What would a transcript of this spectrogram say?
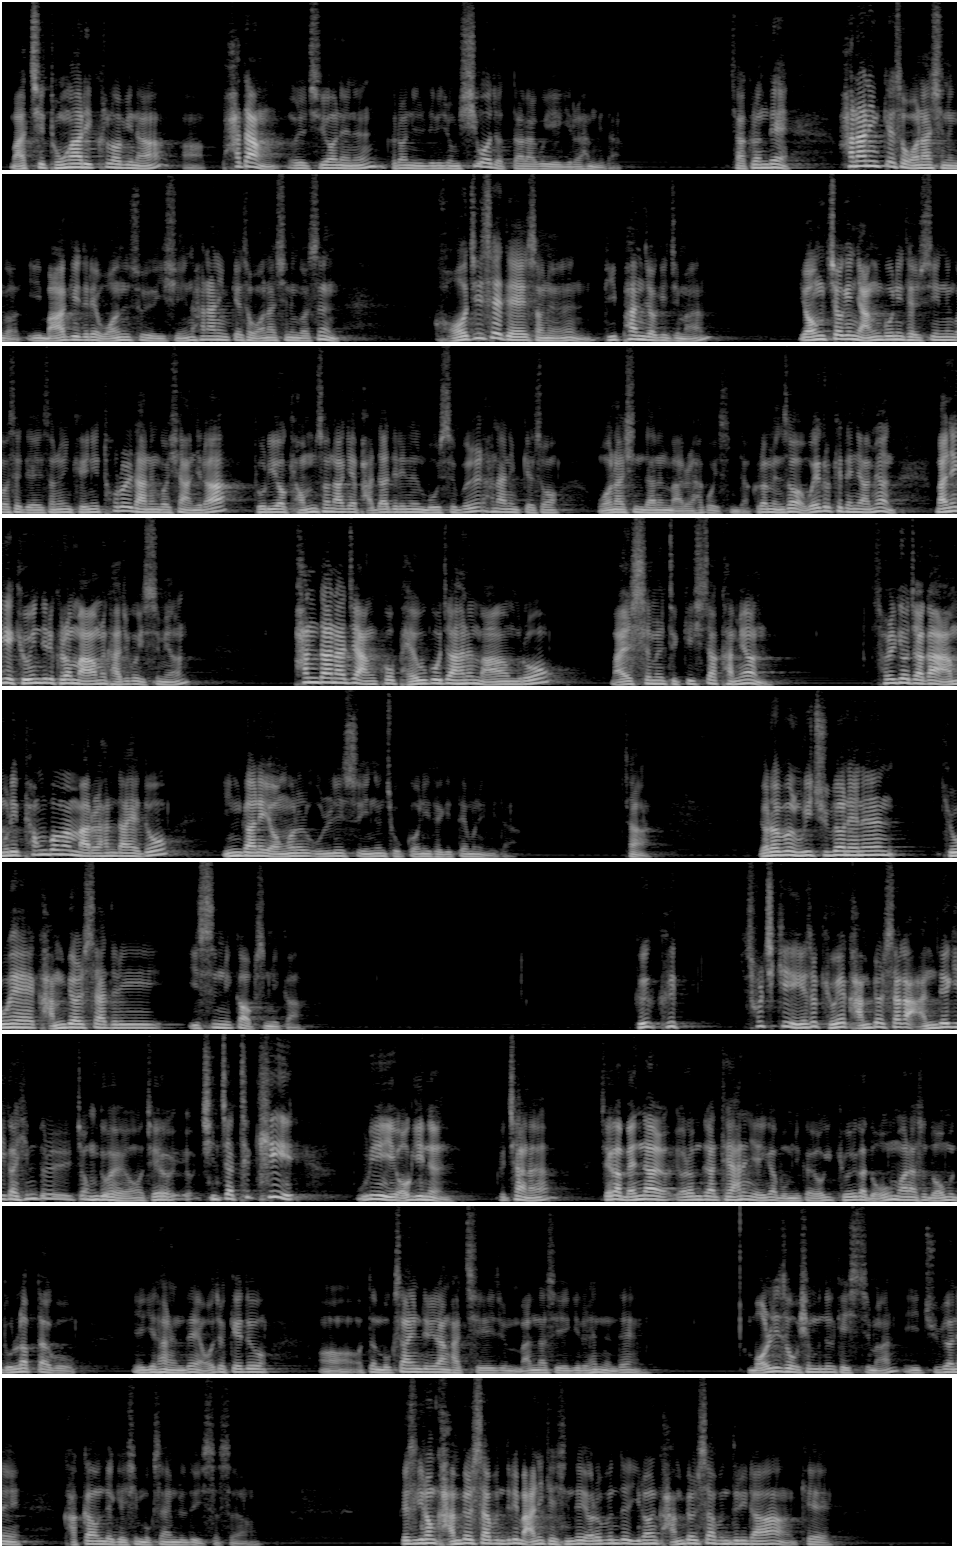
마치 동아리 클럽이나 아, 파당을 지어내는 그런 일들이 좀 쉬워졌다라고 얘기를 합니다. 자, 그런데 하나님께서 원하시는 것, 이 마귀들의 원수이신 하나님께서 원하시는 것은 거짓에 대해서는 비판적이지만 영적인 양분이 될 수 있는 것에 대해서는 괜히 토를 다는 것이 아니라 도리어 겸손하게 받아들이는 모습을 하나님께서 원하신다는 말을 하고 있습니다. 그러면서 왜 그렇게 되냐면 만약에 교인들이 그런 마음을 가지고 있으면 판단하지 않고 배우고자 하는 마음으로 말씀을 듣기 시작하면 설교자가 아무리 평범한 말을 한다 해도 인간의 영혼을 울릴 수 있는 조건이 되기 때문입니다. 자, 여러분 우리 주변에는 교회 감별사들이 있습니까 없습니까? 그, 그 솔직히 얘기해서 교회 감별사가 안 되기가 힘들 정도예요. 제가 진짜 특히 우리 여기는 그렇지 않아요? 제가 맨날 여러분들한테 하는 얘기가 뭡니까? 여기 교회가 너무 많아서 너무 놀랍다고 얘기를 하는데 어저께도 어, 떤 목사님들이랑 같이 좀 만나서 얘기를 했는데 멀리서 오신 분들도 계시지만 이 주변에 가까운 데 계신 목사님들도 있었어요. 그래서 이런 간별사분들이 많이 계신데 여러분들 이런 간별사분들이랑 이렇게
